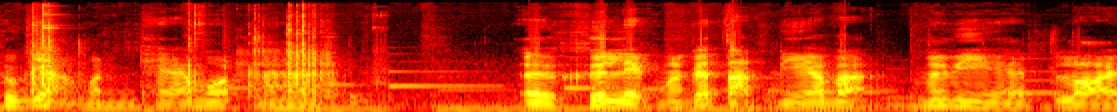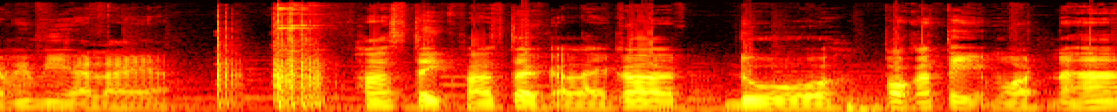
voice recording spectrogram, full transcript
ทุกอย่างมันแท้หมดนะฮะเออคือเหล็กมันก็ตัดเนี้ยบอะไม่มีรอยไม่มีอะไรอะพลาสติกพลาสติกอะไรก็ดูปกติหมดนะฮะ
